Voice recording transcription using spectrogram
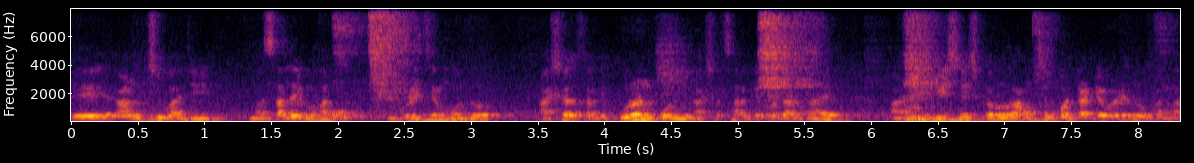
ते आळूची भाजी मसाले भात उकडीचे मोदक अशासारखे पुरणपोळी अशासारखे पदार्थ आहेत. आणि विशेष करून आमचे बटाटेवडे लोकांना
